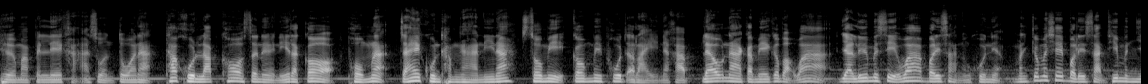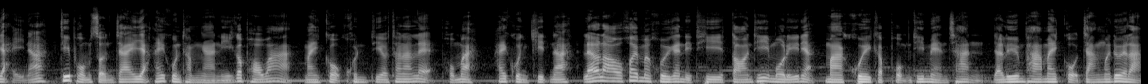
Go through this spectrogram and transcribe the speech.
เธอมาเป็นเลขาส่วนตัวน่ะ ถ้าคุณรับข้อเสนอนี้แล้วก็ผมน่ะจะให้คุณทำงานนี้นะ โซมิก็ไม่พูดอะไรนะครับ แล้วนากาเมะก็บอกว่าอย่าลืมไปสิว่าบริษัทของคุณเนี่ยมันก็ไม่ใช่บริษัทที่มันใหญ่นะ ที่ผมสนใจอยากให้คุณทำงานนี้ก็เพราะว่าไมโกะคนเดียวเท่านั้นแหละ ผมอะให้คุณคิดนะ แล้วเราค่อยมาคุยกันอีกที ตอนที่โมริเนี่ยมาคุยกับผมที่แมนชั่น อย่าลืมพาไมโกะจังมาด้วยล่ะ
